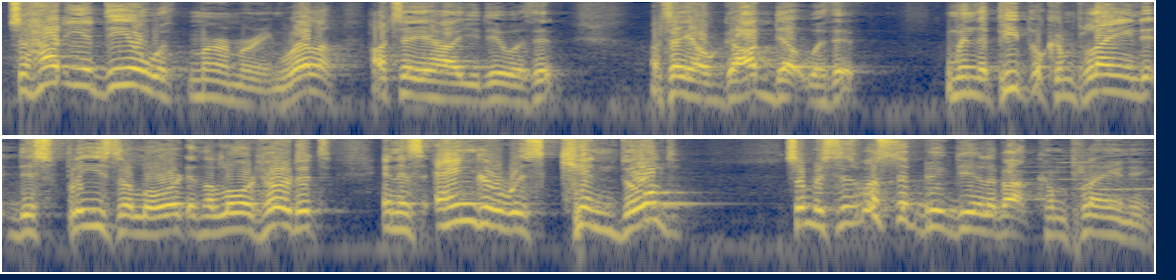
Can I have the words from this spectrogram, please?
So, how do you deal with murmuring? Well, I'll tell you how you deal with it. I'll tell you how God dealt with it. When the people complained, it displeased the Lord, and the Lord heard it, and his anger was kindled. Somebody says, What's the big deal about complaining?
